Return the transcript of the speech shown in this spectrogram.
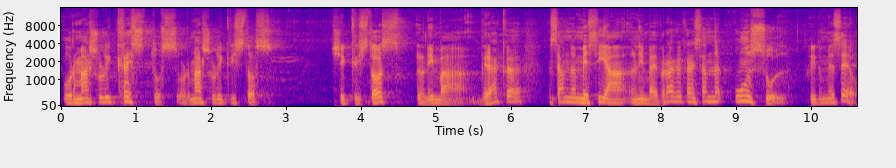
urmașul lui Crestus, urmașul lui Hristos. Și Hristos, în limba greacă, înseamnă Mesia în limba ebraică, care înseamnă unsul lui Dumnezeu.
